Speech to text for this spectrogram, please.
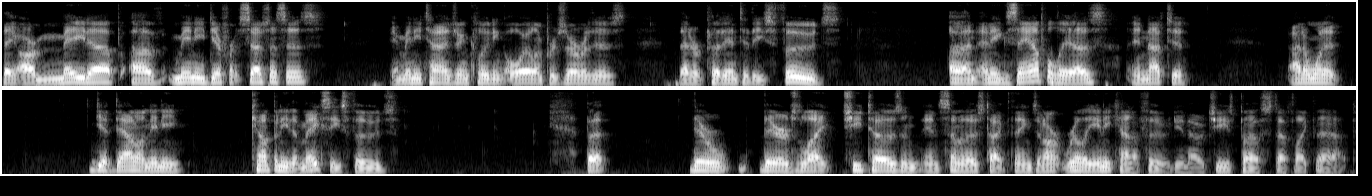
They are made up of many different substances, and many times including oil and preservatives that are put into these foods. Uh, an, an example is, and not to, I don't want to get down on any company that makes these foods, but there there's like Cheetos and, and some of those type things that aren't really any kind of food, you know, cheese puffs, stuff like that.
